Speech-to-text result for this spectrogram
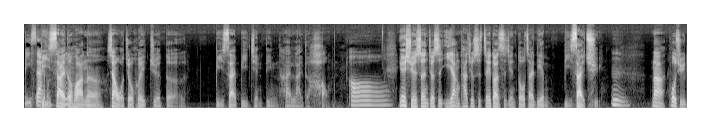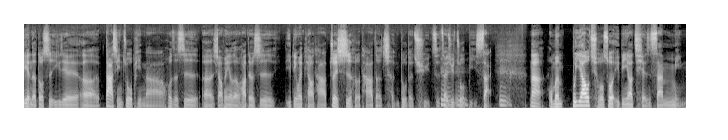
比赛比赛的话呢，像我就会觉得比赛比检定还来得好哦，因为学生就是一样，他就是这段时间都在练比赛曲，嗯。那或许练的都是一些呃大型作品啊，或者是呃小朋友的话，都是一定会挑他最适合他的程度的曲子再去做比赛。嗯，嗯，那我们不要求说一定要前三名，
